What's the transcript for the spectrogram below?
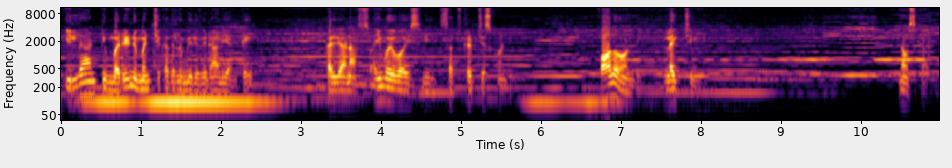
ఇలాంటి మరిన్ని మంచి కథలు మీరు వినాలి అంటే కళ్యాణ సైమై వాయిస్ని సబ్స్క్రైబ్ చేసుకోండి. ఫాలో అవ్వండి. లైక్ చేయండి. నమస్కారం.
